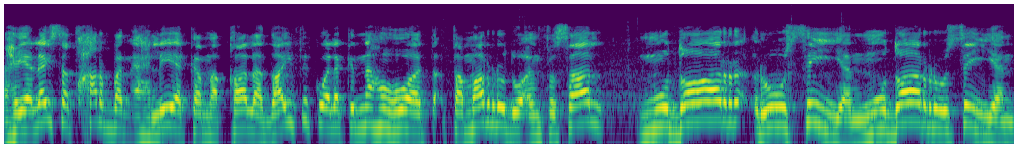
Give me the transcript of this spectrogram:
هي ليست حربا أهلية كما قال ضيفك ولكنه هو تمرد وانفصال مضار روسيا مضار روسيا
